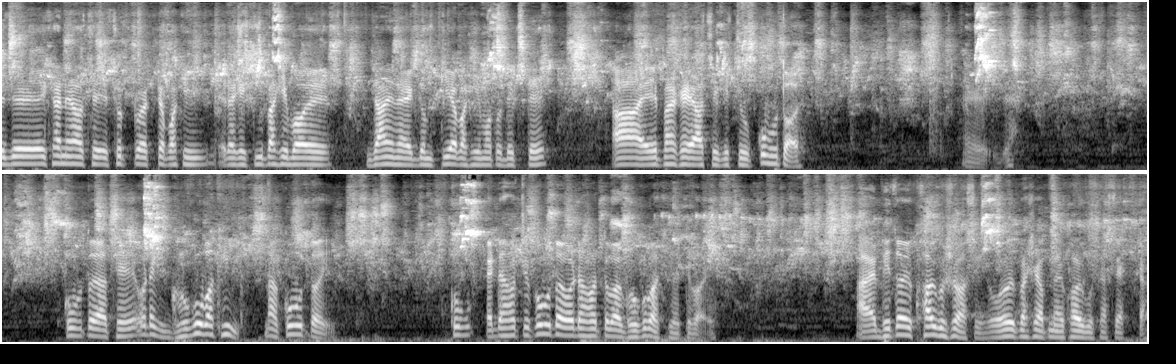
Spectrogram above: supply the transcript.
এই যে এখানে হচ্ছে ছোট্ট একটা পাখি। এটাকে কি পাখি বলে? জানি না, একদম টিয়া পাখির মতো দেখতে। আর এ পাখে আছে কিছু কবুতর। কবুতর আছে, ওটা কি ঘুঘু পাখি? না কবুতর কবু এটা হচ্ছে কবুতর, ওটা হতে পারে ঘুঘু পাখি হতে পারে। আর ভিতরে খরগোশও আছে, ওই পাশে আপনার খরগোশ আছে একটা।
